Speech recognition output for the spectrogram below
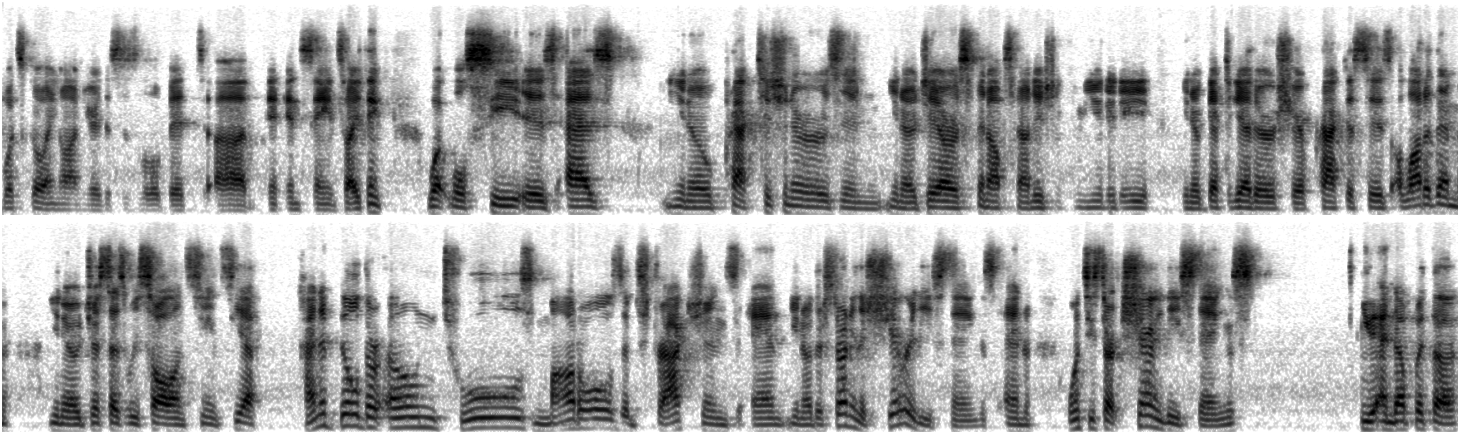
what's going on here? This is a little bit uh, insane. So I think what we'll see is as you know practitioners in you know JR's FinOps Foundation community, you know, get together, share practices. A lot of them you know, just as we saw on CNCF, kind of build their own tools, models, abstractions, and you know, they're starting to share these things. And once you start sharing these things, you end up with a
